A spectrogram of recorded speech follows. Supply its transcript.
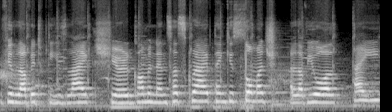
if you love it please like share comment and subscribe thank you so much I love you all bye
